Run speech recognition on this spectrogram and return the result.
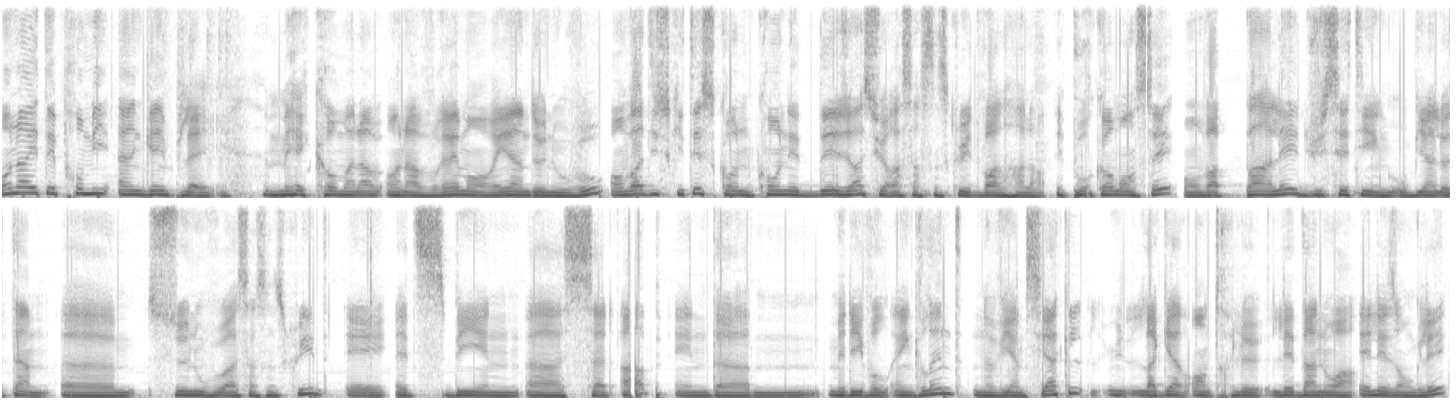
On a été promis un gameplay, mais comme on a, vraiment rien de nouveau, on va discuter ce qu'on connaît déjà sur Assassin's Creed Valhalla. Et pour commencer, on va parler du setting ou bien le thème. Euh, ce nouveau Assassin's Creed est it's been euh, set up in the um, medieval England, 9e siècle, la guerre entre les Danois et les Anglais.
